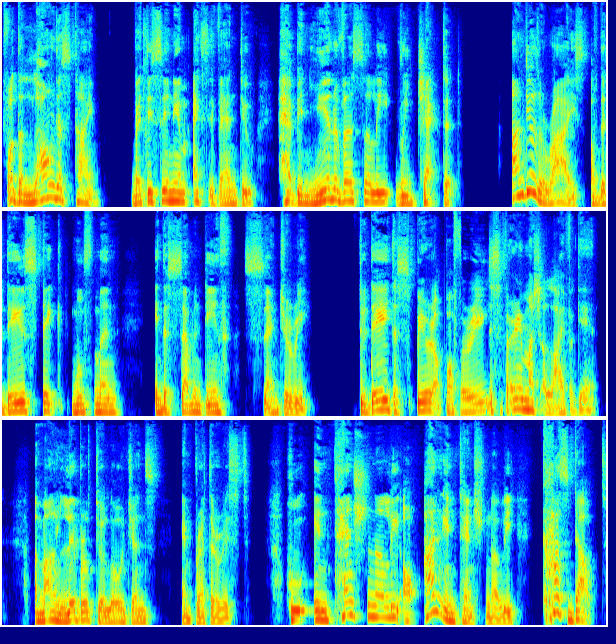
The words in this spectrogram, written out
For the longest time, Vaticinium ex eventu had been universally rejected until the rise of the deistic movement in the 17th century. Today, the spirit of porphyry is very much alive again among liberal theologians and preterists. who intentionally or unintentionally cast doubt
